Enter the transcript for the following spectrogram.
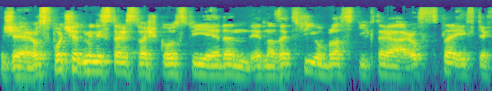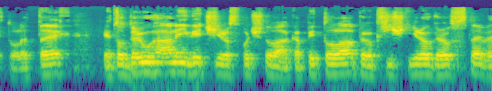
že rozpočet ministerstva školství je jeden, jedna ze tří oblastí, která roste i v těchto letech je to druhá největší rozpočtová kapitola. Pro příští rok roste ve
